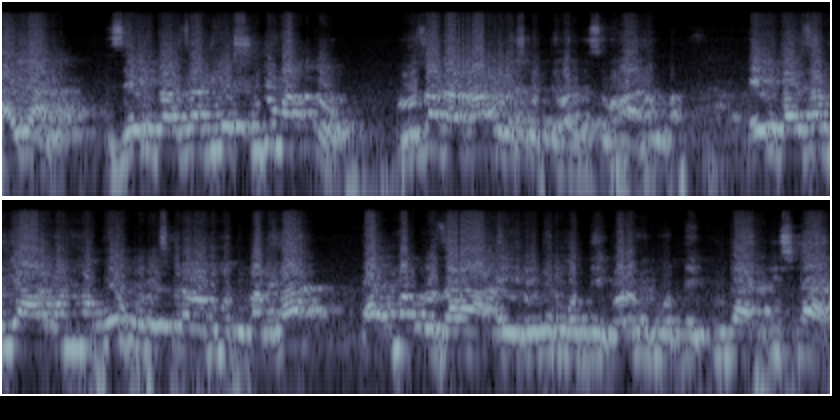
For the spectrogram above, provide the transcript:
রাইয়ান। যেই দরজা দিয়ে শুধুমাত্র রোজাদাররা প্রবেশ করতে পারবে, সুবহানাল্লাহ। এই দরজা দিয়ে আর অন্য কেউ প্রবেশ করার অনুমতি পাবে না। একমাত্র যারা এই রোদের মধ্যে, গরমের মধ্যে, ক্ষুধায়, তৃষ্ণায়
